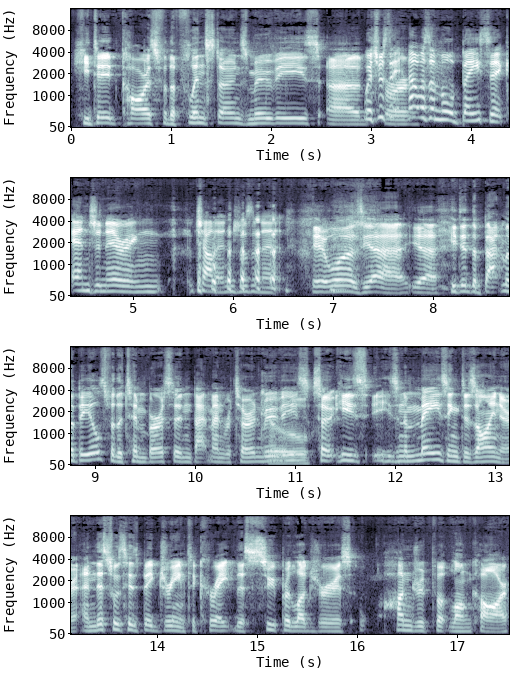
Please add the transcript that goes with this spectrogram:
he did cars for the Flintstones movies, uh, Which was for- that was a more basic engineering challenge, wasn't it? It was, yeah, yeah. He did the Batmobiles for the Tim Burton Batman Return movies. So he's he's an amazing designer, and this was his big dream to create this super luxurious hundred foot long car.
